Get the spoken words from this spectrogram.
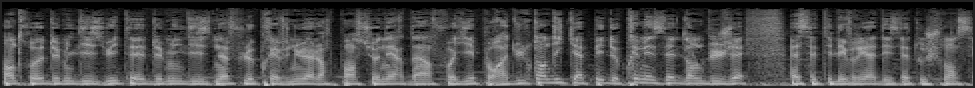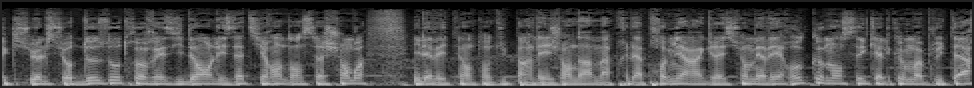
Entre 2018 et 2019, le prévenu alors pensionnaire d'un foyer pour adultes handicapés de Prémézel dans le budget s'était à des attouchements sexuels sur deux autres résidents, les attirant dans sa chambre. Il avait été entendu par les gendarmes après la première agression, mais avait recommencé quelques mois plus tard.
